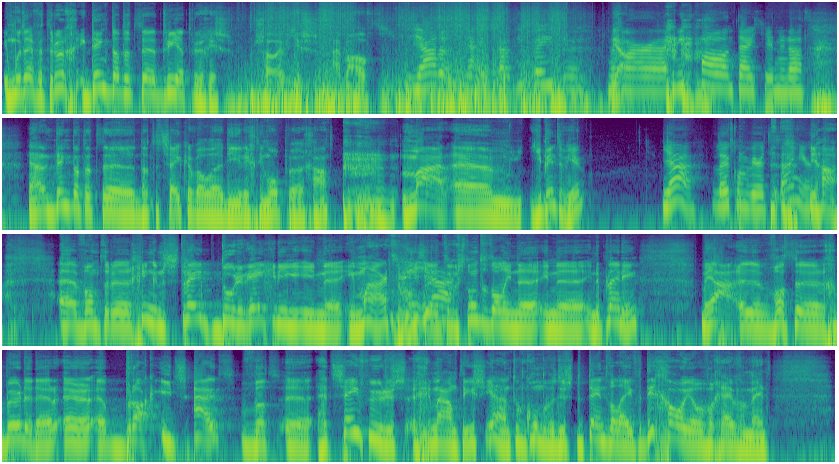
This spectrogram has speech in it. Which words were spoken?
ik moet even terug. Ik denk dat het eh, drie jaar terug is. Zo eventjes uit mijn hoofd. Ja, dat- ja, ik zou het niet weten. Ja. Maar eh, in ieder geval een tijdje inderdaad. Ja, ik denk dat het, eh, dat het zeker wel die richting op gaat. maar ehm, je bent er weer. Ja, leuk om weer te zijn hier. Ja, want er ging een streep door de rekening in, in maart. Want Ja. toen stond het al in de, in in de planning. Maar ja, eh, wat eh, gebeurde er? Er eh, brak iets uit wat het zeevuurders genaamd is. Ja, en toen konden we dus de tent wel even dichtgooien op een gegeven moment.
